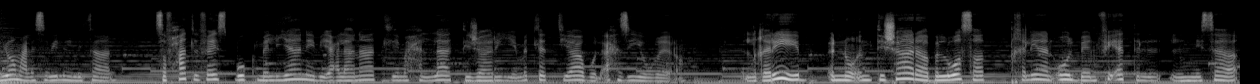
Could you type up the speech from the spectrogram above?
اليوم على سبيل المثال صفحات الفيسبوك مليانة بإعلانات لمحلات تجارية مثل التياب والأحذية وغيرها. الغريب إنه انتشارها بالوسط خلينا نقول بين فئة النساء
